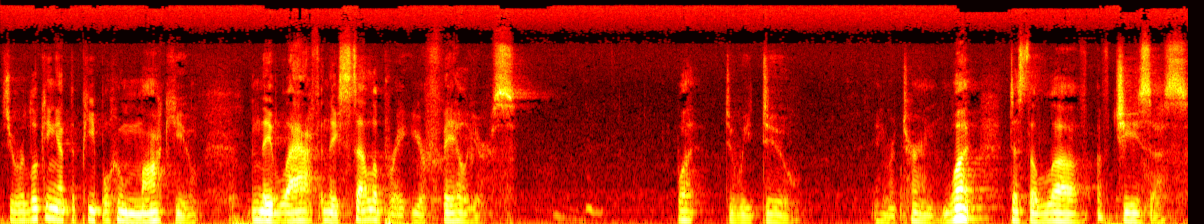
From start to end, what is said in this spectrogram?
as you are looking at the people who mock you and they laugh and they celebrate your failures, what do we do in return? What does the love of Jesus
